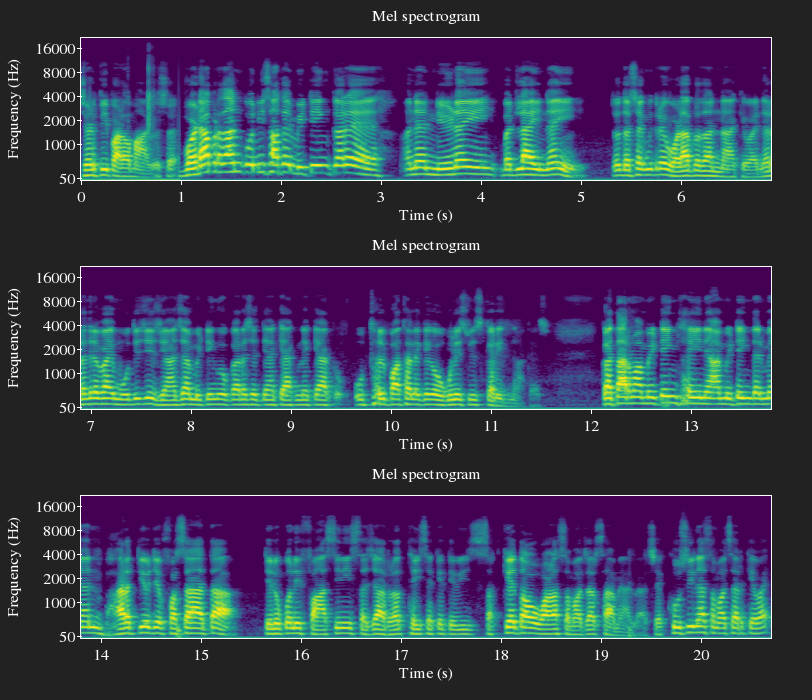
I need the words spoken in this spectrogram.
ઝડપી પાડવામાં આવ્યો છે. વડાપ્રધાન કોની સાથે મીટિંગ કરે અને નિર્ણય બદલાય નહીં, તો દર્શક મિત્રો વડાપ્રધાન ના કહેવાય. નરેન્દ્રભાઈ મોદીજી જ્યાં જ્યાં મિટિંગો કરે છે, ત્યાં ક્યાંક ને ક્યાંક ઉથલ પાથલ કે ઓગણીસ વીસ કરી જ નાખે છે. કતારમાં મિટિંગ થઈને આ મિટિંગ દરમિયાન ભારતીયો જે ફસાયા હતા, તે લોકોની ફાંસીની સજા રદ થઈ શકે તેવી શક્યતાઓવાળા સમાચાર સામે આવ્યા છે. ખુશીના સમાચાર કહેવાય.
